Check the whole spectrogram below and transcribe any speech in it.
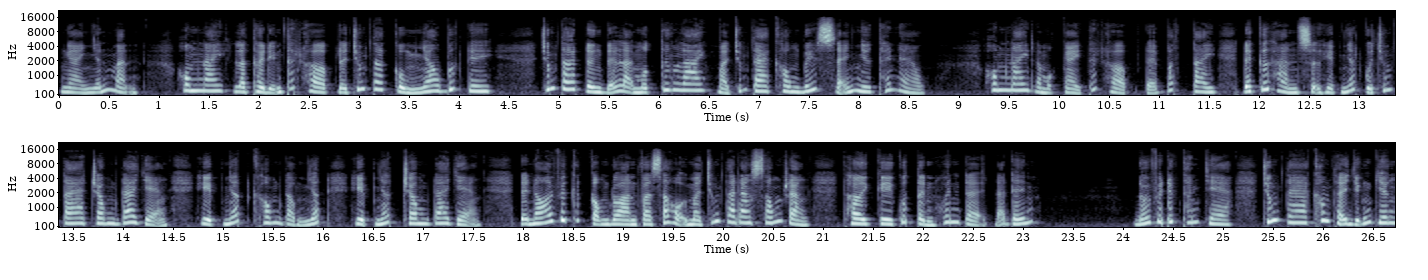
Ngài nhấn mạnh, hôm nay là thời điểm thích hợp để chúng ta cùng nhau bước đi. Chúng ta đừng để lại một tương lai mà chúng ta không biết sẽ như thế nào. Hôm nay là một ngày thích hợp để bắt tay, để cử hành sự hiệp nhất của chúng ta trong đa dạng, hiệp nhất không đồng nhất, hiệp nhất trong đa dạng, để nói với các cộng đoàn và xã hội mà chúng ta đang sống rằng thời kỳ của tình huynh đệ đã đến. Đối với Đức Thánh Cha, chúng ta không thể dững dưng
